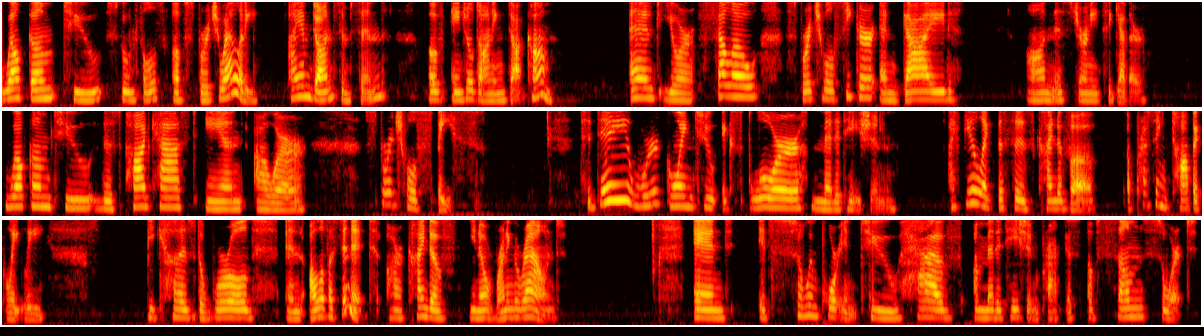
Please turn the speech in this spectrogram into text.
welcome to Spoonfuls of Spirituality. I am Dawn Simpson of angeldawning.com and your fellow spiritual seeker and guide on this journey together. Welcome to this podcast and our spiritual space. Today, we're going to explore meditation. I feel like this is kind of a, a pressing topic lately because the world and all of us in it are kind of, you know, running around. And it's so important to have a meditation practice of some sort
